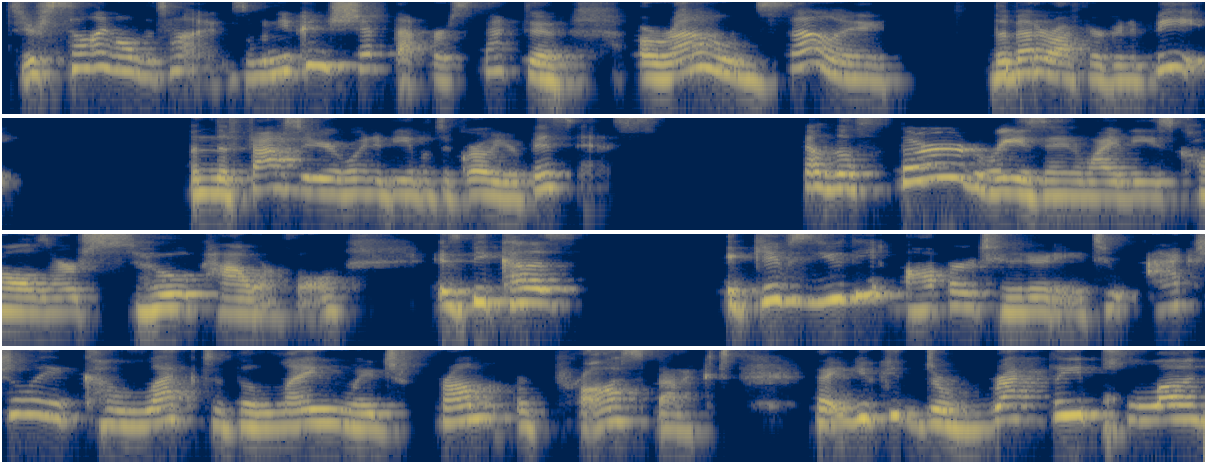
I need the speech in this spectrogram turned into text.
So you're selling all the time. So when you can shift that perspective around selling, the better off you're going to be. And the faster you're going to be able to grow your business. Now, the third reason why these calls are so powerful is because it gives you the opportunity to actually collect the language from a prospect that you could directly plug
